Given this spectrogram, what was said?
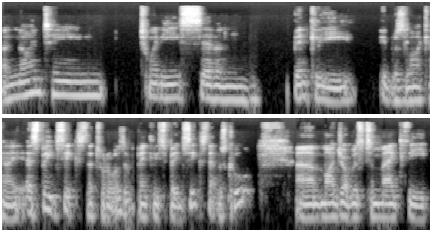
a 1927 Bentley. It was like a, a Speed 6. That's what it was, a Bentley Speed 6. That was cool. Um, my job was to make the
